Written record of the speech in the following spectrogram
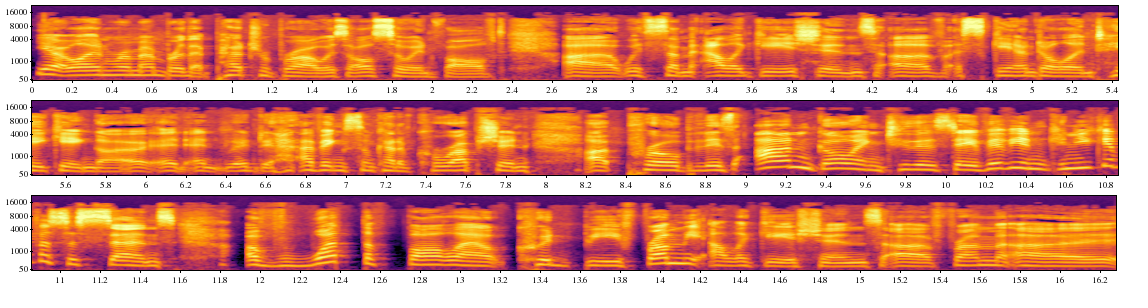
Yeah, well, and remember that Petrobras was also involved uh, with some allegations of a scandal and taking and, and, and, having some kind of corruption probe that is ongoing ongoing to this day. Vivianne, can you give us a sense of what the fallout could be from the allegations uh, from uh,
